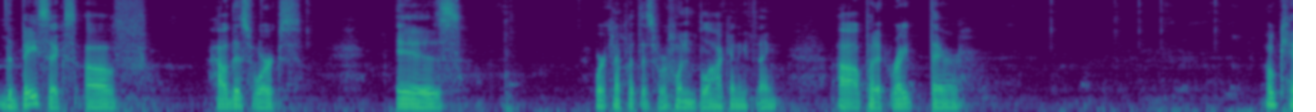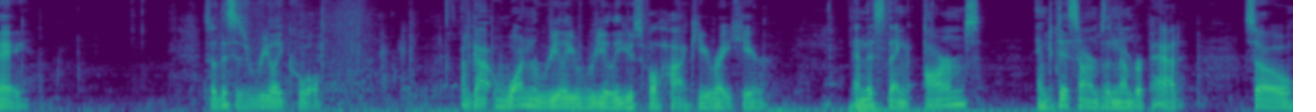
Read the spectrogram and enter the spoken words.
the basics of how this works is where can I put this where it wouldn't block anything? Uh, I'll put it right there. Okay. So this is really cool. I've got one really, really useful hotkey right here. And this thing arms and disarms the number pad. So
